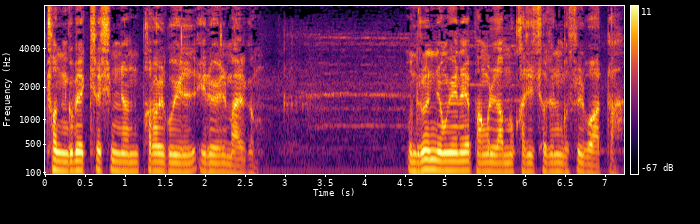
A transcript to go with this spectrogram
1970년 8월 9일 일요일 맑음 오늘은 용현의 방울나무 가지 쳐주는 것을 보았다.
